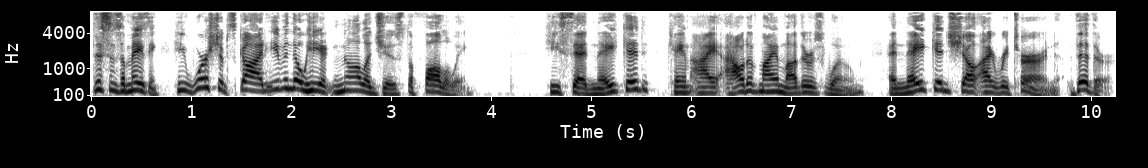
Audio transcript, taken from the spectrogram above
this is amazing. He worships God even though he acknowledges the following. He said, Naked came I out of my mother's womb, and naked shall I return thither.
